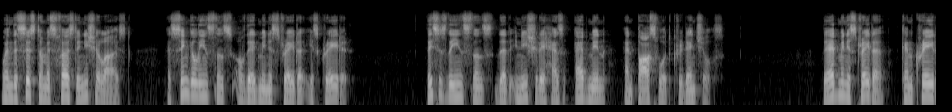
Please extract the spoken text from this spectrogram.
When the system is first initialized, a single instance of the administrator is created. This is the instance that initially has admin and password credentials. The administrator can create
